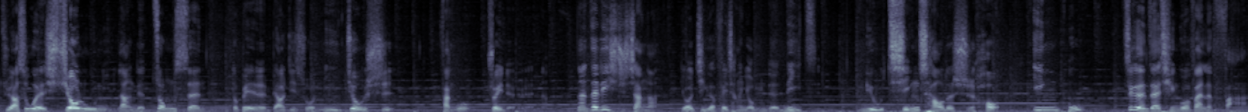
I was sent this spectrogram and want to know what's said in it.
主要是为了羞辱你，让你的终身都被人标记说你就是犯过罪的人了。那在历史上啊，有几个非常有名的例子，例如秦朝的时候，英布这个人在秦国犯了法，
